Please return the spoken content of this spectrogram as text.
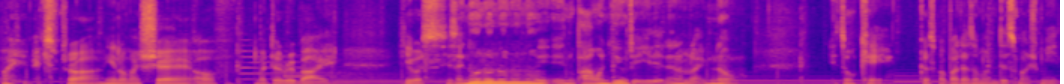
my extra, you know, my share of my the ribeye, he was he's like, no, no, no, no, no, I want you to eat it, and I'm like, no, it's okay, because Papa doesn't want this much meat,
